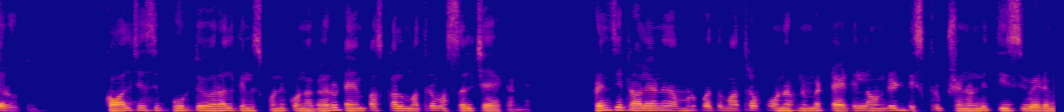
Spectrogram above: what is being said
జరుగుతుంది. కాల్ చేసి పూర్తి వివరాలు తెలుసుకొని కొనగలరు. టైం పాస్ కాల్ మాత్రం అస్సలు చేయకండి. ఫ్రెండ్స్ ఈ ట్రాలీ అనేది అమ్ముడుపోతే మాత్రం ఓనర్ నెంబర్ టైటిల్లో ఉండి డిస్క్రిప్షన్ నుండి తీసివేయడం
